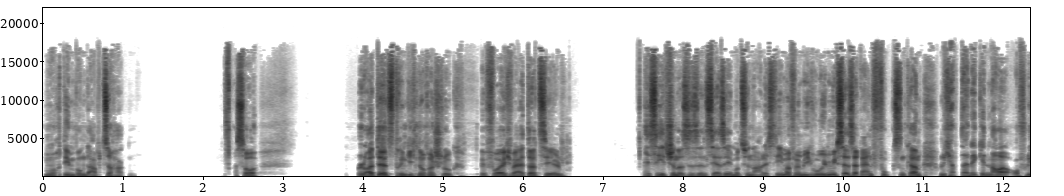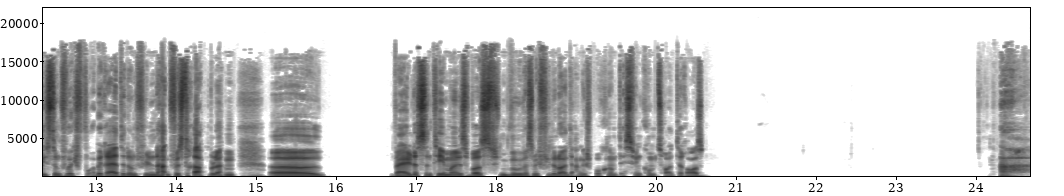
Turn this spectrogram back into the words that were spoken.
Um auch den Punkt abzuhacken. So, Leute, jetzt trinke ich noch einen Schluck, bevor ich weiter erzähle. Ihr seht schon, das ist ein sehr, sehr emotionales Thema für mich, wo ich mich sehr, sehr reinfuchsen kann. Und ich habe da eine genaue Auflistung für euch vorbereitet und vielen Dank fürs Dranbleiben. Äh, weil das ein Thema ist, was, was mich viele Leute angesprochen haben. Deswegen kommt es heute raus. Ah.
